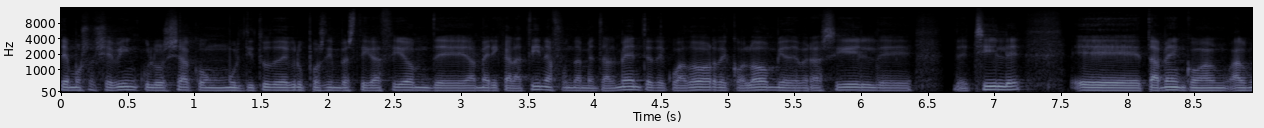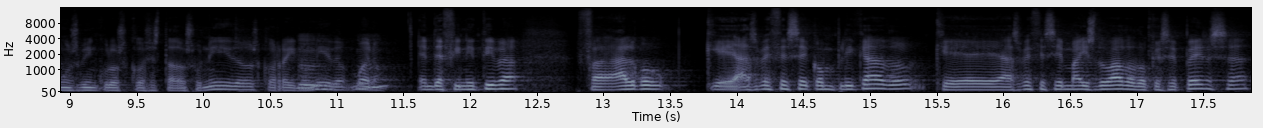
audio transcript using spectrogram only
Temos hoxe vínculos xa con multitud de grupos de investigación de América Latina, fundamentalmente, de Ecuador, de Colombia, de Brasil, de, de Chile, eh, tamén con algúns vínculos cos Estados Unidos, co Reino mm, Unido. Bueno, en definitiva, fa algo que ás veces é complicado, que ás veces é máis doado do que se pensa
